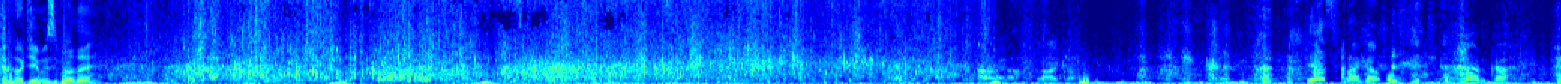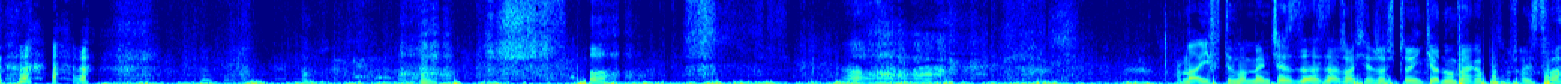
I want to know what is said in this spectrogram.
Wychodzimy z wody. Jest flaga. U, uplemka. No i w tym momencie zda- zdarza się, że szczęki odmówiają posłuszeństwa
